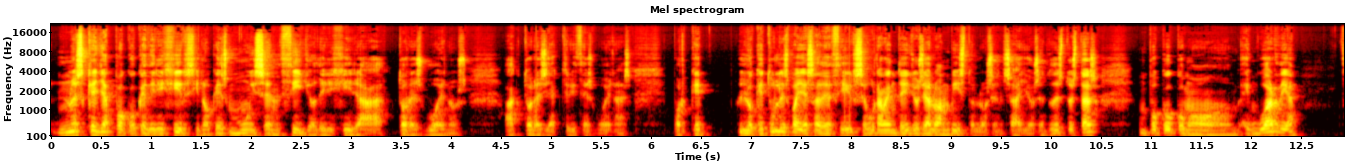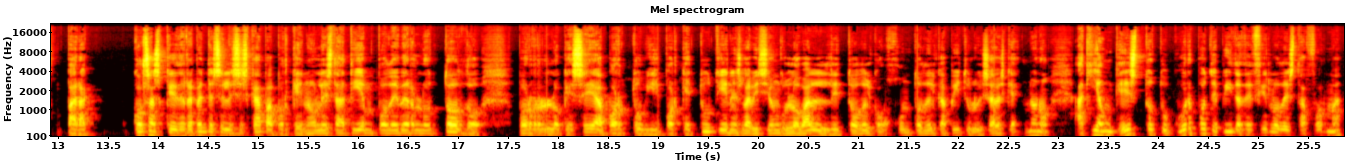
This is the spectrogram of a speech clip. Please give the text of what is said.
no es que haya poco que dirigir, sino que es muy sencillo dirigir a actores buenos, actores y actrices buenas, porque lo que tú les vayas a decir, seguramente ellos ya lo han visto en los ensayos. Entonces tú estás un poco como en guardia para cosas que de repente se les escapa porque no les da tiempo de verlo todo, por lo que sea, por tu, porque tú tienes la visión global de todo el conjunto del capítulo y sabes que, no, no, aquí aunque esto tu cuerpo te pida decirlo de esta forma,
